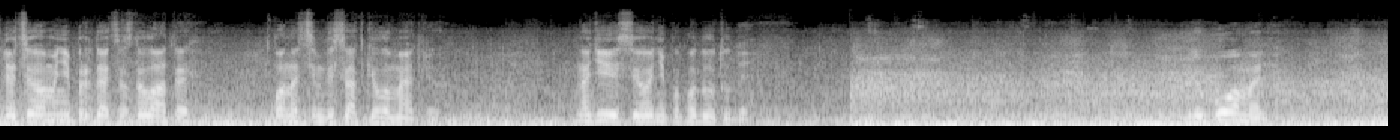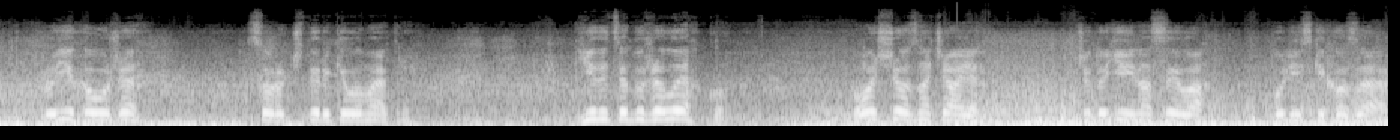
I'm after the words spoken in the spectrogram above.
Для цього мені прийдеться здолати понад 70 кілометрів. Надіюсь, сьогодні попаду туди. Любомель. Проїхав уже 44 кілометри. Їдеться дуже легко. Ось що означає чудодійна сила Поліських озер.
